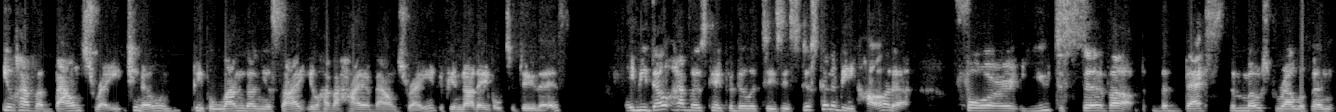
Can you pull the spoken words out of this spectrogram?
you'll have a bounce rate. You know, when people land on your site, you'll have a higher bounce rate if you're not able to do this. If you don't have those capabilities, it's just going to be harder for you to serve up the best, the most relevant,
